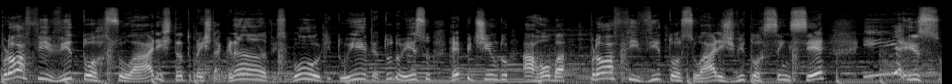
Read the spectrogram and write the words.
@profvitorsoares, tanto para Instagram, Facebook, Twitter, tudo isso. Repetindo, arroba Soares, Vitor sem C. E é isso.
